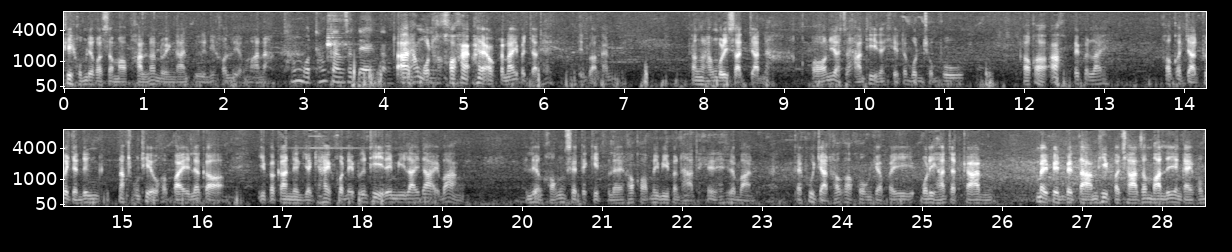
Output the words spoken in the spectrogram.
ที่ผมเรียกว่าสมาพันธ์และหน่วยงานอื่นที่เขาเรียกมานะทั้งหมดทั้งการแสดงต่างอ่าทั้งหมดเขาให้ให้เอาคณะไปจัดให้เห็นว่างั้นทางทางบริษัทจัดนะขออนุญาตสถานที่ในเขตตำบลชมพูเขาก็อ้าวไม่เป็นไรเขาก็จัดเพื่อจะดึงนักท่องเที่ยวเข้าไป แล้วก็อีกประการหนึ่งอยากจะให้คนในพื้นที่ได้มีรายได้บ้าง เรื่องของเศรษฐกิจอะไรเขาก็ไม่มีปัญหาที่เทศบาล แต่ผู้จัดเขาก็คงจะไปบริหารจัดการ ไม่เป็นไปตามที่ประชาสัมพันธ์หรือยังไงผม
